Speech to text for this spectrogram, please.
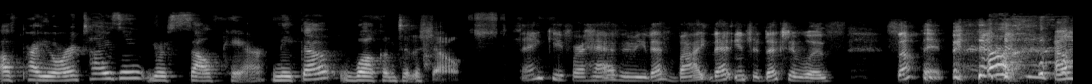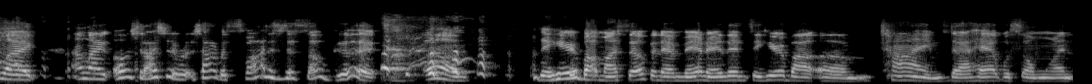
of prioritizing your self care. Neeka, welcome to the show. Thank you for having me. That bite, that introduction was something. I'm like, I'm like, oh, should I should, should I respond? It's just so good. Um, to hear about myself in that manner and then to hear about um, times that I had with someone,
